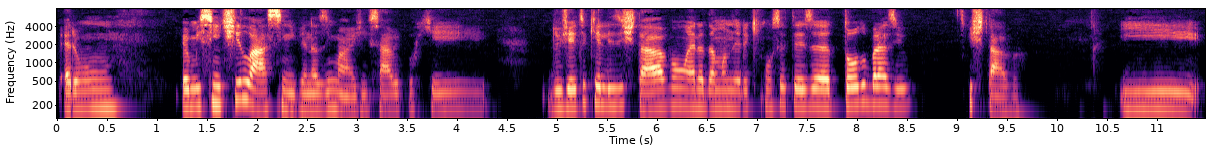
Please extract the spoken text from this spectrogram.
era um. Eu me senti lá, assim, vendo as imagens, sabe? Porque do jeito que eles estavam, era da maneira que com certeza todo o Brasil estava. E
